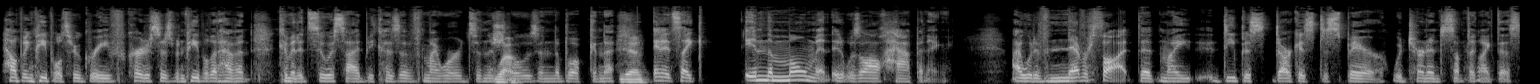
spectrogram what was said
helping people through grief. Curtis, there's been people that haven't committed suicide because of my words and the Wow. shows and the book, and the, Yeah. and it's like in the moment it was all happening. I would have never thought that my deepest, darkest despair would turn into something like this.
